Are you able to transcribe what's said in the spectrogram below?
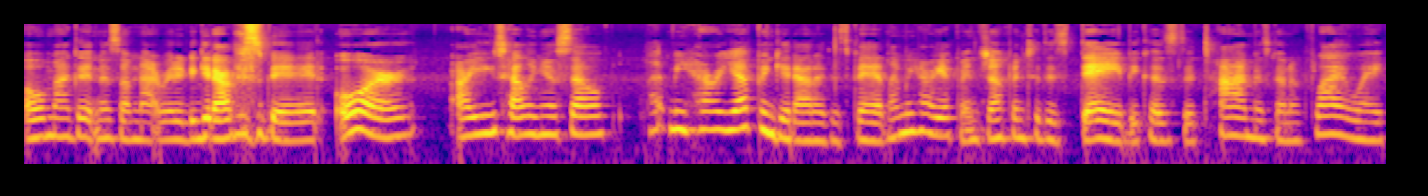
oh my goodness, I'm not ready to get out of this bed? Or are you telling yourself, let me hurry up and get out of this bed. Let me hurry up and jump into this day because the time is going to fly away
